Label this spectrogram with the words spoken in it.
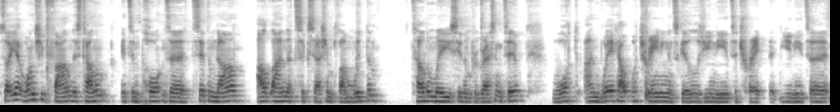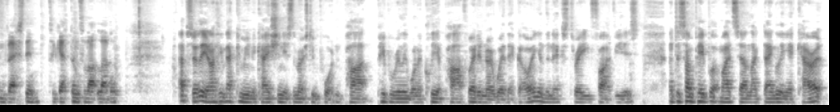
So yeah, once you've found this talent, it's important to sit them down, outline that succession plan with them, tell them where you see them progressing to, what and work out what training and skills you need to train you need to invest in to get them to that level. Absolutely. And I think that communication is the most important part. People really want a clear pathway to know where they're going in the next three, five years. And to some people, it might sound like dangling a carrot.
